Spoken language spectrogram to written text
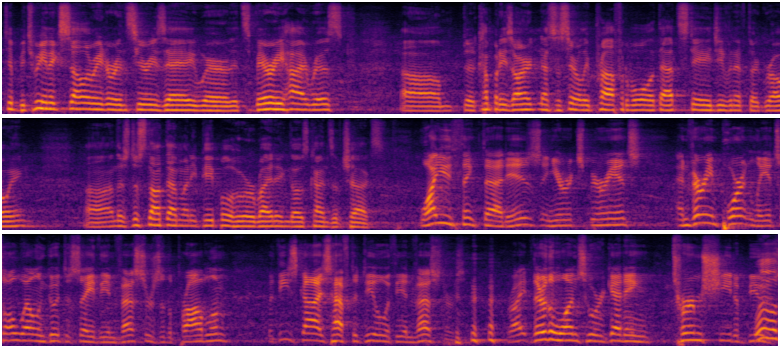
to between accelerator and Series A, where it's very high risk. Um, the companies aren't necessarily profitable at that stage, even if they're growing. Uh, and there's just not that many people who are writing those kinds of checks. Why do you think that is, in your experience? And very importantly, it's all well and good to say the investors are the problem, but these guys have to deal with the investors, right? They're the ones who are getting term sheet abuse. Well,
